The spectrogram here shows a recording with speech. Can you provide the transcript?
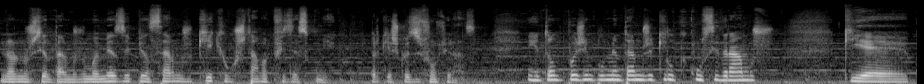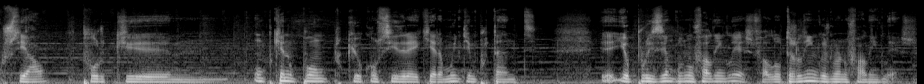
Nós nos sentarmos numa mesa e pensarmos o que é que eu gostava que fizesse comigo para que as coisas funcionassem e então depois implementarmos aquilo que consideramos que é crucial, porque hum, um pequeno ponto que eu considerei que era muito importante. Eu, por exemplo, não falo inglês, falo outras línguas, mas não falo inglês.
